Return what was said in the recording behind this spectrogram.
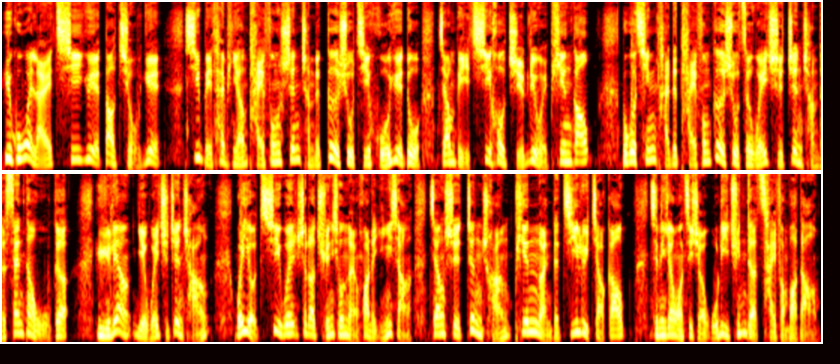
预估未来七月到九月，西北太平洋台风生成的个数及活跃度将比气候值略为偏高。不过，青台的台风个数则维持正常的三到五个，雨量也维持正常，唯有气温受到全球暖化的影响，将是正常偏暖的几率较高。今天，央网记者吴丽君的采访。报道。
